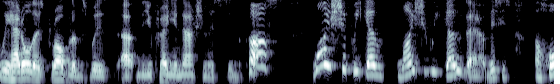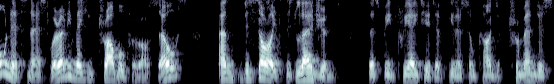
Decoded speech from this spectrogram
We had all those problems with uh, the Ukrainian nationalists in the past. Why should we go? Why should we go there? This is a hornet's nest. We're only making trouble for ourselves. And besides, this legend that's been created of, you know, some kind of tremendous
